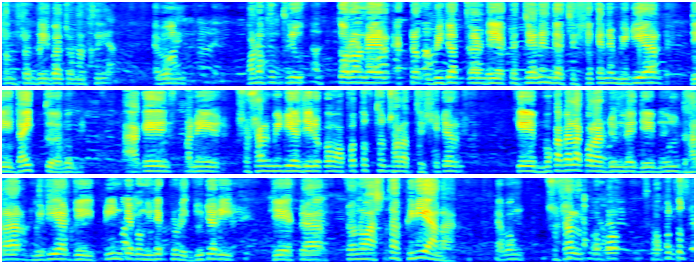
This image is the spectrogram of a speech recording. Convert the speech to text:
সংসদ নির্বাচন আছে এবং গণতন্ত্রের উত্তরণের একটা অভিযাত্রার যে একটা চ্যালেঞ্জ আছে, সেখানে মিডিয়ার যে দায়িত্ব এবং আগে মানে সোশ্যাল মিডিয়া যেরকম অপতথ্য ছড়াচ্ছে সেটার কে মোকাবেলা করার জন্য যে মূল ধারার মিডিয়ার যে প্রিন্ট এবং ইলেকট্রনিক দুইটারই যে একটা জন আস্থা ফিরিয়ে আনা এবং সোশ্যাল অপতথ্য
